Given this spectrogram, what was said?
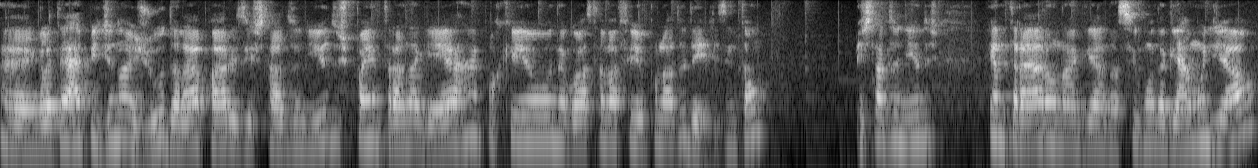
é, a Inglaterra pedindo ajuda lá para os Estados Unidos para entrar na guerra, porque o negócio estava feio para o lado deles. Então, Estados Unidos entraram na, guerra, na Segunda Guerra Mundial,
